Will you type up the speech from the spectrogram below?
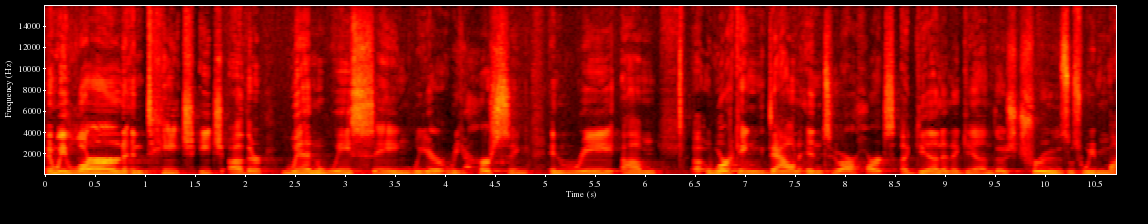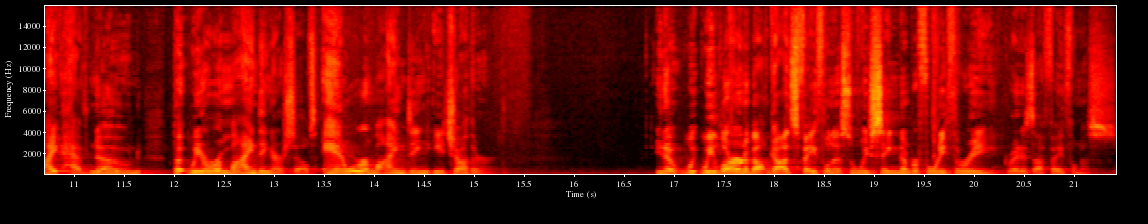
And we learn and teach each other. When we sing, we are rehearsing and re, um, uh, working down into our hearts again and again those truths which we might have known, but we are reminding ourselves and we're reminding each other. You know, we, we learn about God's faithfulness when we sing number 43, Great is Thy Faithfulness.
